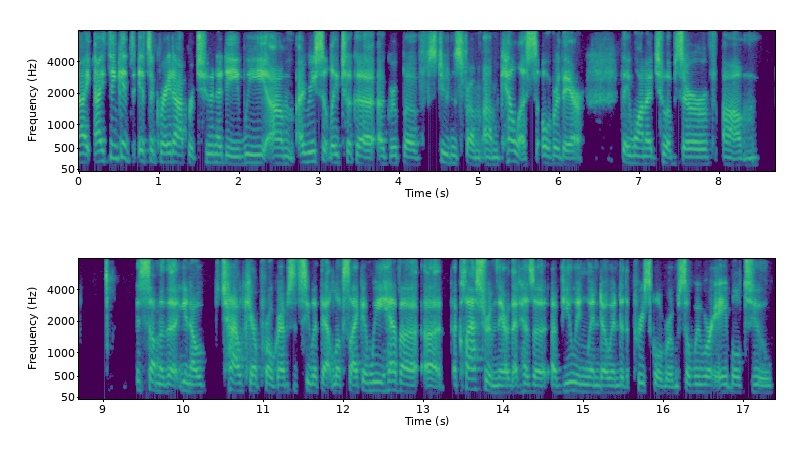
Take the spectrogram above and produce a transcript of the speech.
I, I, think it's it's a great opportunity. We um, I recently took a, a, group of students from um, Kellis over there. They wanted to observe um, some of the you know childcare programs and see what that looks like. And we have a, a, a classroom there that has a, a viewing window into the preschool room, so we were able to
